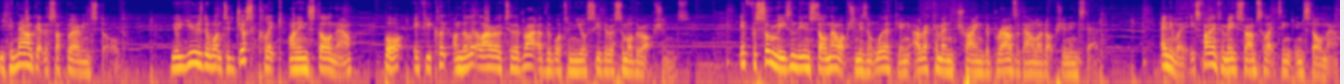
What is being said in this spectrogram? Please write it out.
You can now get the software installed. You'll usually want to just click on install now, but if you click on the little arrow to the right of the button you'll see there are some other options. If for some reason the install now option isn't working, I recommend trying the browser download option instead. Anyway, it's fine for me so I'm selecting install now.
